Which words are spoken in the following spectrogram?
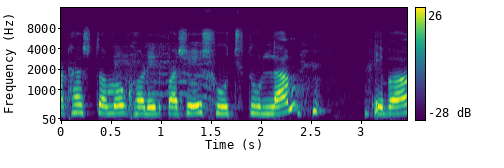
আঠাশতম ঘরের পাশে সুচ তুললাম এবং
